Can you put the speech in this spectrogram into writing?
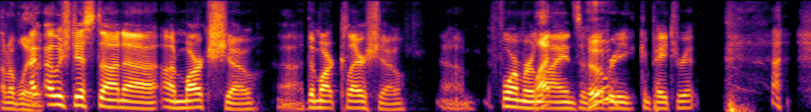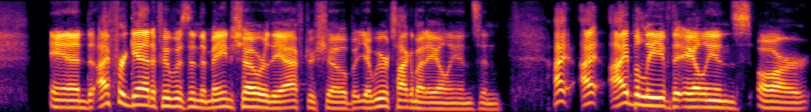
I don't believe I, it. I was just on uh on Marc's show, uh, the Marc Clair show, um, former What? Lions of Who? Liberty compatriot. and I forget if it was in the main show or the after show, but yeah, we were talking about aliens, and I I, I believe that aliens are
